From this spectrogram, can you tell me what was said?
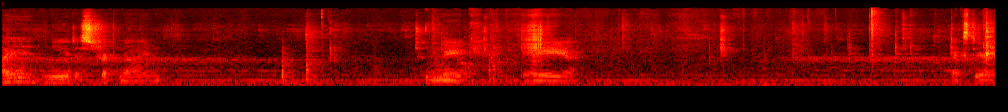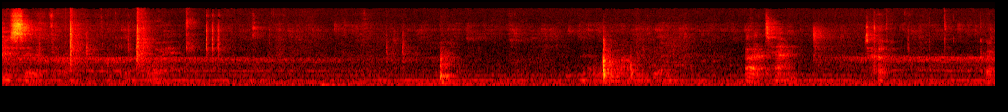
I need a strychnine to make a dexterity saving throw. Oh boy. That will not be good. Uh, ten. Ten. Okay.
